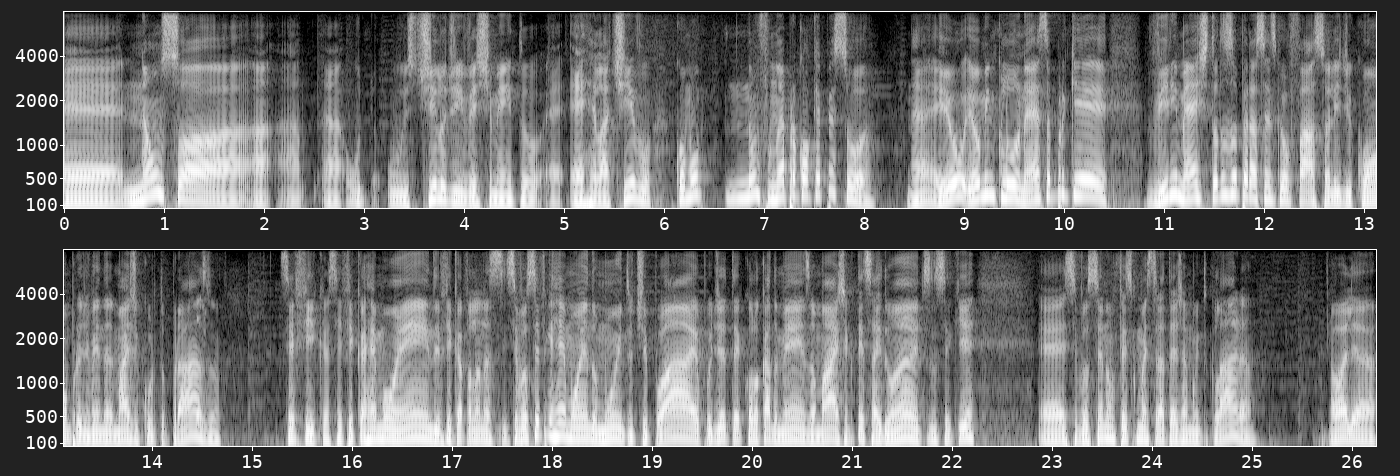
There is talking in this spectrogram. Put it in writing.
É, não só a, a, a, o, o, estilo de investimento é, é relativo, como não, não é para qualquer pessoa. Né? Eu, eu me incluo nessa porque vira e mexe, todas as operações que eu faço ali de compra, de venda mais de curto prazo, você fica, você fica remoendo e fica falando assim. Se você fica remoendo muito, tipo, ah, eu podia ter colocado menos ou mais, tinha que ter saído antes, não sei o quê. É, se você não fez com uma estratégia muito clara, olha,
